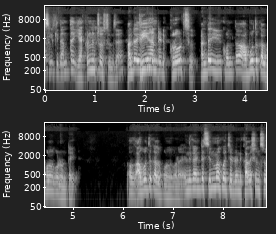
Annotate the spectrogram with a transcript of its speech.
అసలు ఇదంతా ఎక్కడి నుంచి వస్తుంది సార్ అంటే త్రీ హండ్రెడ్ క్రోడ్స్ అంటే ఇవి కొంత అభూత కల్పనలు కూడా ఉంటాయి. ఒక అభూత కల్పనలు కూడా. ఎందుకంటే సినిమాకి వచ్చేటువంటి కలెక్షన్స్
